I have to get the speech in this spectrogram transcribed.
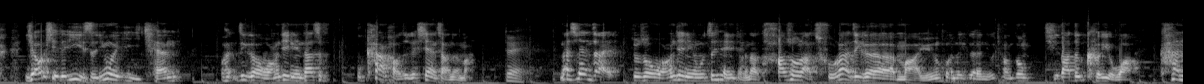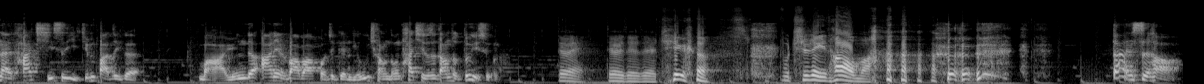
要挟的意思，因为以前这个王健林他是不看好这个线上的嘛，对。那现在就是说，王健林，我之前也讲到，他说了，除了这个马云和那个刘强东，其他都可以挖。看来他其实已经把这个马云的阿里巴巴和这个刘强东，他其实当做对手了。对对对对，这个不吃这一套嘛。但是哈，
